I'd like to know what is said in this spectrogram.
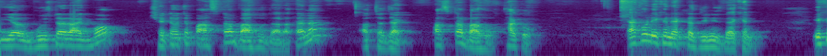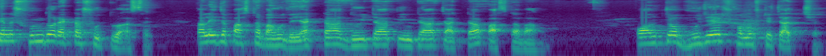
ইয়ে ভুজটা রাখব, সেটা হচ্ছে পাঁচটা বাহু দ্বারা, তাই না? আচ্ছা যাক, পাঁচটা বাহু, থাকুক। এখন এখানে একটা জিনিস দেখেন। এখানে সুন্দর একটা সূত্র আছে। তাহলে এই যে পাঁচটা বাহু দেয় একটা, দুইটা, তিনটা, চারটা, পাঁচটা বাহু। পঞ্চভুজের সমষ্টি চাচ্ছে।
